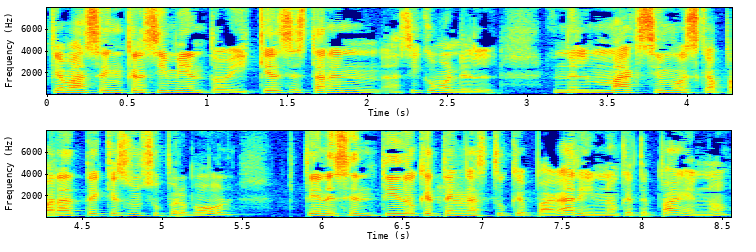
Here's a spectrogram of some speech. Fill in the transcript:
que vas en crecimiento y quieres estar en así como en el en el máximo escaparate que es un Super Bowl, tiene sentido que tengas tú que pagar y no que te paguen, ¿no?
